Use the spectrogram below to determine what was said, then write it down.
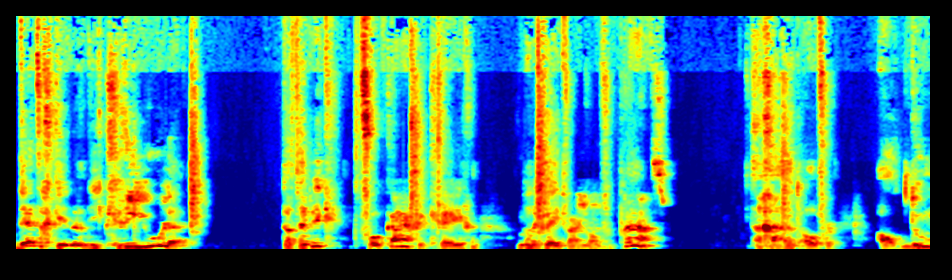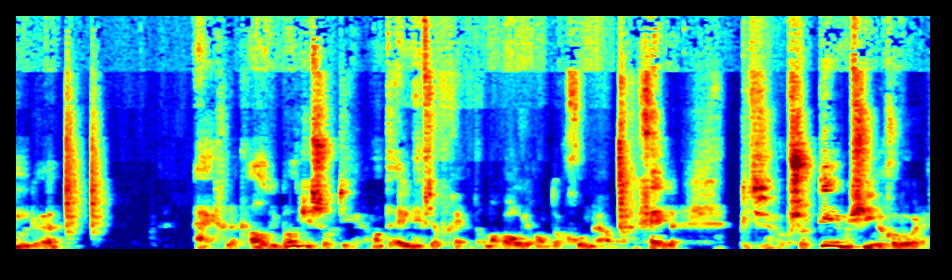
30 kinderen die krioelen. Dat heb ik voor elkaar gekregen, omdat ik weet waar ik over praat. Dan gaat het over aldoende eigenlijk al die bootjes sorteren. Want de een heeft op een gegeven moment allemaal rode, andere groene, andere gele. Het is een sorteermachine geworden.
